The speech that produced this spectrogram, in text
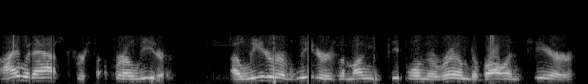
I would ask for for a leader, a leader of leaders among the people in the room to volunteer.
